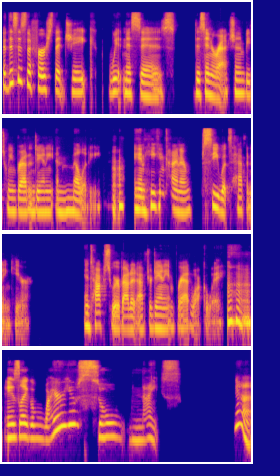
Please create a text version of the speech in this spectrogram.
But this is the first that Jake witnesses this interaction between Brad and Danny and Melody. Mm. And he can kind of see what's happening here and talks to her about it after Danny and Brad walk away. Mm-hmm. He's like, "Why are you so nice?" Yeah.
